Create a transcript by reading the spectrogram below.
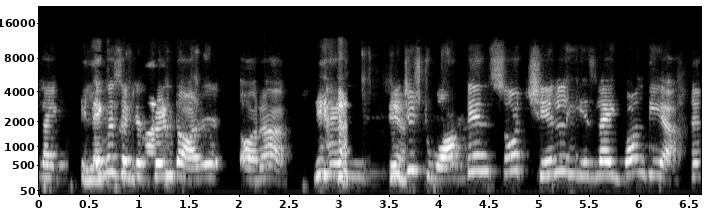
like it was a different aura. aura. Yeah. And he yeah. just walked in so chill. He's like, Bon dia.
